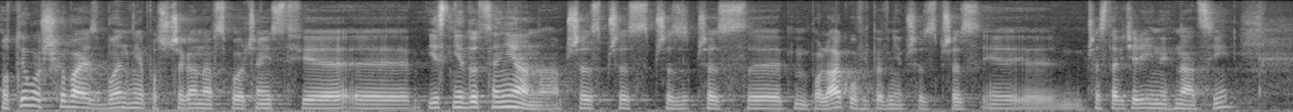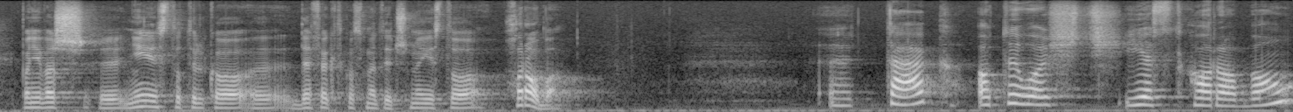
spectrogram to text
Otyłość chyba jest błędnie postrzegana w społeczeństwie, y, jest niedoceniana przez, przez, przez, przez y, Polaków i pewnie przez, przez y, przedstawicieli innych nacji, ponieważ nie jest to tylko defekt kosmetyczny, jest to choroba. Tak, otyłość jest chorobą,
